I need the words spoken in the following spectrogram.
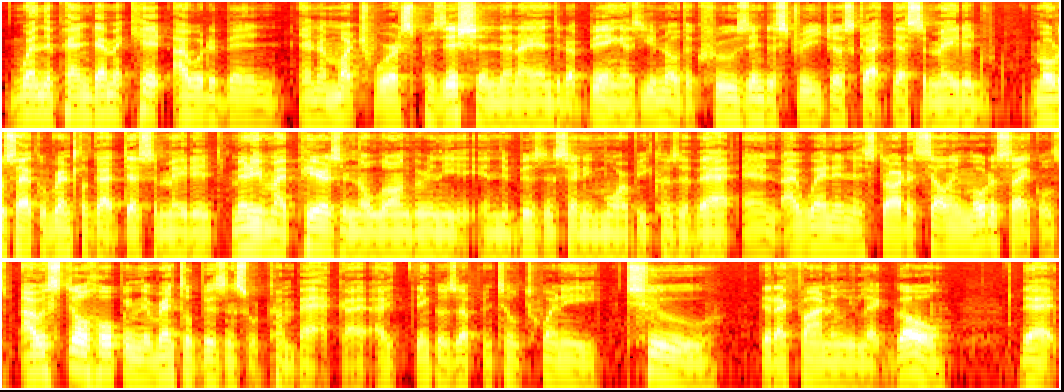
When the pandemic hit, I would have been in a much worse position than I ended up being. As you know, the cruise industry just got decimated motorcycle rental got decimated. Many of my peers are no longer in the in the business anymore because of that. And I went in and started selling motorcycles. I was still hoping the rental business would come back. I, I think it was up until 22 that I finally let go that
